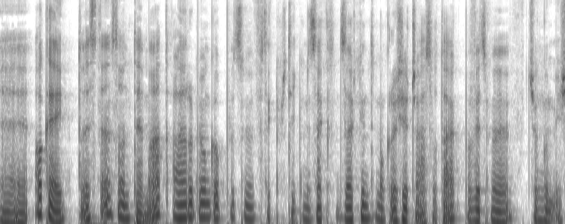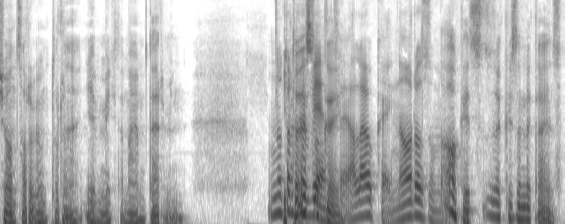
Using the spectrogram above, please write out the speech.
E, okej, okay, to jest ten sam temat, ale robią go powiedzmy w jakimś takim zamkniętym okresie czasu, tak? Powiedzmy w ciągu miesiąca robią turnę, nie wiem jaki to mają termin. No I trochę więcej, okay. ale okej, okay, no rozumiem. Okej, okay, jakoś zamykając.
